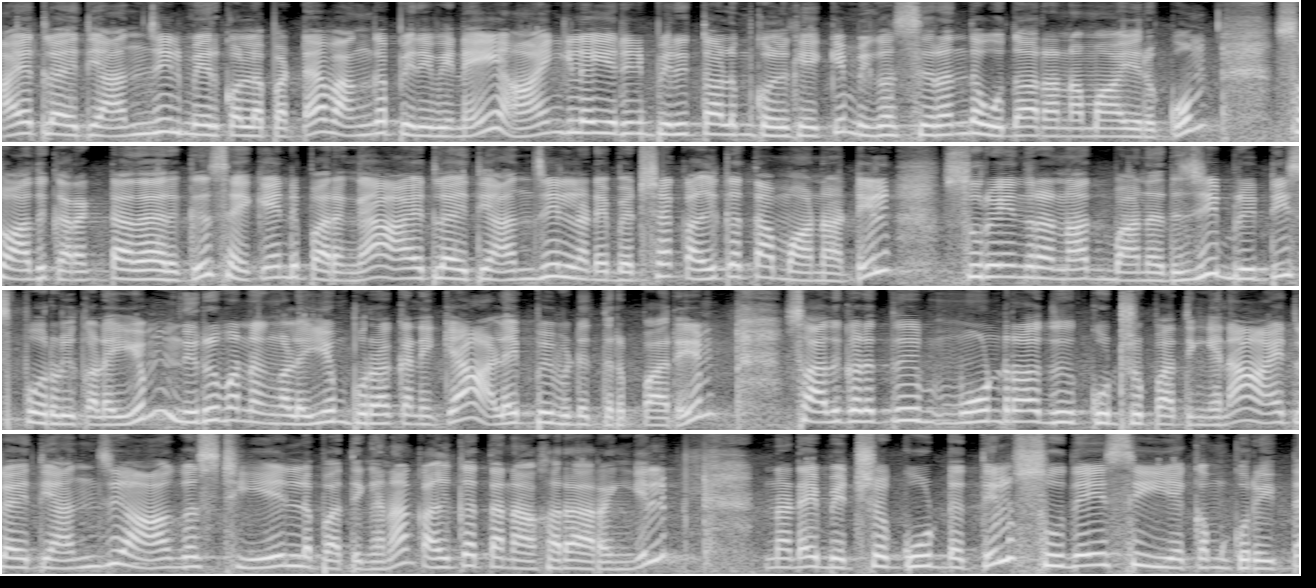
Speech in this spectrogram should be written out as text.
ஆயிரத்தி தொள்ளாயிரத்தி அஞ்சில் மேற்கொள்ளப்பட்ட வங்க பிரிவினை ஆங்கிலேயரின் பிரித்தாளும் கொள்கைக்கு மிக சிறந்த உதாரணமாக இருக்கும். ஸோ அது கரெக்டாக தான் இருக்குது செகண்ட் பாருங்கள் ஆயிரத்தி தொள்ளாயிரத்தி அஞ்சில் நடைபெற்ற கல்கத்தா மாநாட்டில் சுரேந்திரநாத் பானர்ஜி பிரிட்டிஷ் பொருட்களையும் நிறுவனங்களையும் புறக்கணிக்க அழைப்பு விடுத்திருப்பார். ஸோ அதுக்கடுத்து மூன்றாவது கூற்று பார்த்தீங்கன்னா ஆயிரத்தி தொள்ளாயிரத்தி அஞ்சு ஆகஸ்ட் ஏழில் பார்த்தீங்கன்னா கல்கத்தா நகர அரங்கில் நடைபெற்ற கூட்டத்தில் சுதேசி இயக்கம் குறித்த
